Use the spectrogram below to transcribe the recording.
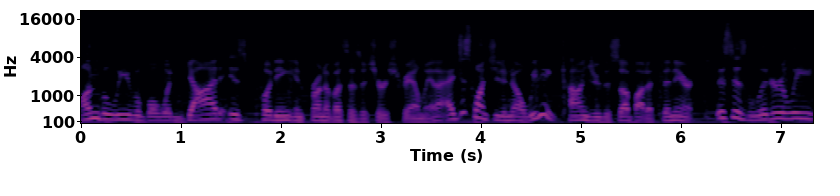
unbelievable what God is putting in front of us as a church family. And I just want you to know we didn't conjure this up out of thin air. This is literally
